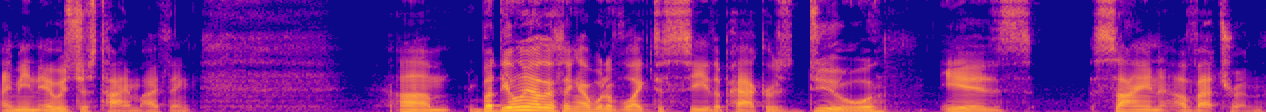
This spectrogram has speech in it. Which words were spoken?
I mean, it was just time. I think. Um, but the only other thing I would have liked to see the Packers do is sign a veteran.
